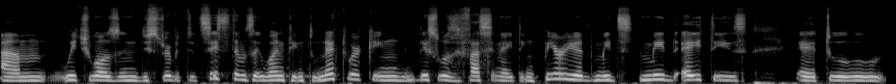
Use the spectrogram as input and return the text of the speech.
um, which was in distributed systems, I went into networking. This was a fascinating period, mid mid 80s uh, to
